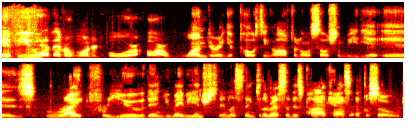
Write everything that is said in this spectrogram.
If you have ever wondered or are wondering if posting often on social media is right for you, then you may be interested in listening to the rest of this podcast episode.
